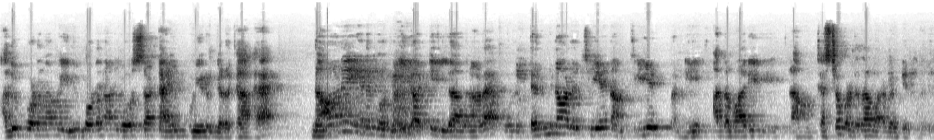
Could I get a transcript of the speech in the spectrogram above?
அது போடலாம் இது போடலாம் யோசா டைம் போயிருங்கிறதுக்காக நானே எனக்கு ஒரு வழிகாட்டி இல்லாதனால ஒரு டெர்மினாலஜியை நான் கிரியேட் பண்ணி அந்த மாதிரி நாம் கஷ்டப்பட்டு தான் வர வேண்டியிருந்தது.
